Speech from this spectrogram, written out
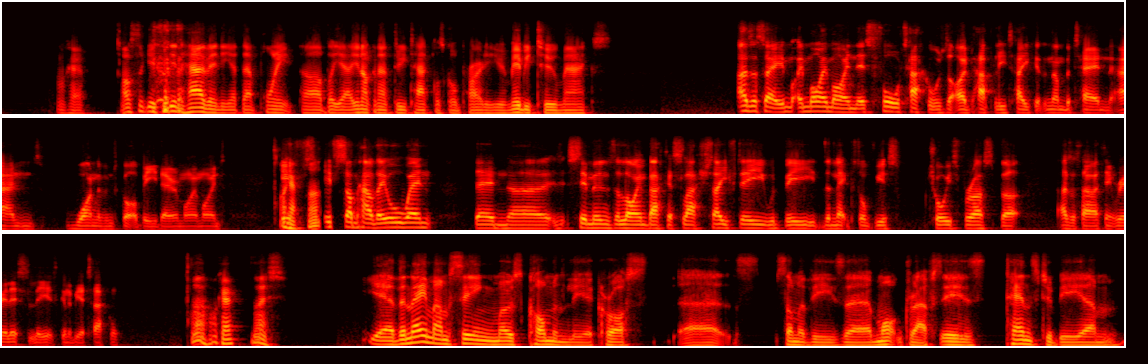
Okay, I was thinking if you didn't have any at that point, uh, but yeah, you're not gonna have three tackles go prior to you, maybe two max. As I say, in, in my mind, there's four tackles that I'd happily take at the number ten, and one of them's got to be there in my mind. Okay. If, if somehow they all went, then uh, Simmons, the linebacker slash safety, would be the next obvious choice for us. But as I say, I think realistically, it's going to be a tackle. Oh, okay, nice. Yeah, the name I'm seeing most commonly across uh, some of these uh, mock drafts is tends to be um,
